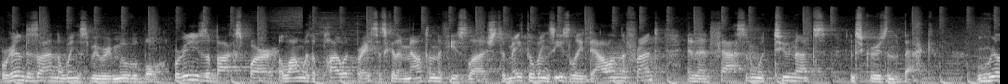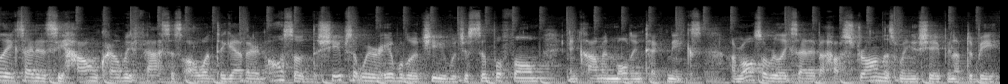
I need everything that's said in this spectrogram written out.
we're gonna design the wings to be removable. We're gonna use a box bar along with a plywood brace that's gonna mount on the fuselage to make the wings easily dowel in the front and then fasten with two nuts and screws in the back. I'm really excited to see how incredibly fast this all went together and also the shapes that we were able to achieve with just simple foam and common molding techniques. I'm also really excited about how strong this wing is shaping up to be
